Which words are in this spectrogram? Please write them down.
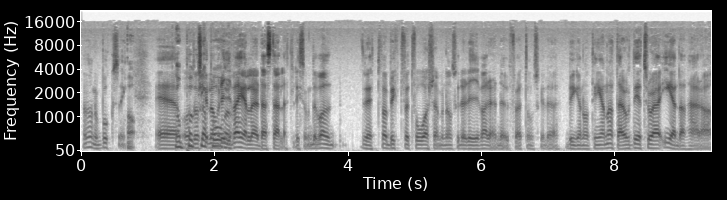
det var nog boxning. Ja. Eh, och då skulle de riva hela det där stället. Liksom. Det, var, du vet, var byggt för två år sedan men de skulle riva det nu för att de skulle bygga någonting annat där och det tror jag är den här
